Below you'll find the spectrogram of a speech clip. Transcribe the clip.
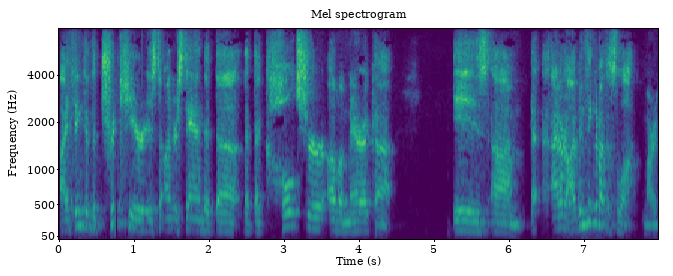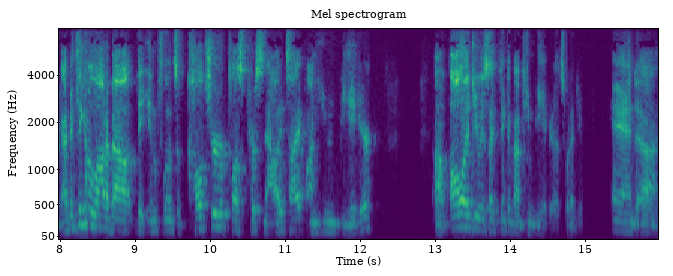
I think that the trick here is to understand that the that the culture of America is um, I don't know. I've been thinking about this a lot, Mark. I've been thinking a lot about the influence of culture plus personality type on human behavior. Um, all I do is I think about human behavior. That's what I do, and uh,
